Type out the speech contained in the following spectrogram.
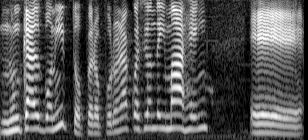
nunca es bonito, pero por una cuestión de imagen, eh,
